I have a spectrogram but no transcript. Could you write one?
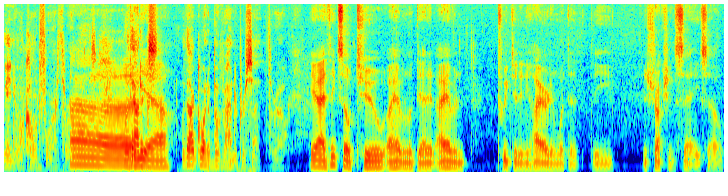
manual called for throw Uh, without ex- yeah, without going above 100% throw. yeah, I think so too. I haven't looked at it. I haven't tweaked it any higher than what the, the instructions say. So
